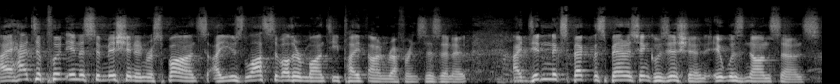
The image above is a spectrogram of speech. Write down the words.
I had to put in a submission in response. I used lots of other Monty Python references in it. I didn't expect the Spanish Inquisition. It was nonsense.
